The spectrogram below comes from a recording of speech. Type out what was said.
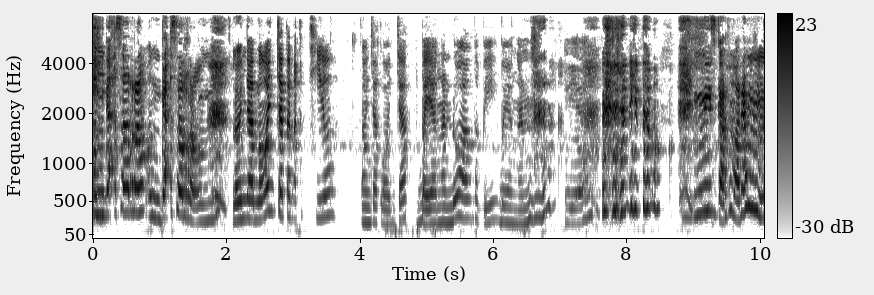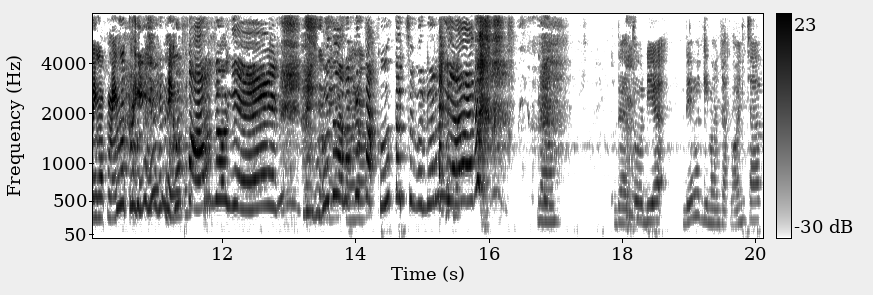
Enggak serem enggak serem. Loncat-loncat anak kecil loncat-loncat bayangan doang tapi bayangan. Iya. Itu. Ini sekarang kemarin nengok-nengok nih. Gue nengok. Fardo geng. Gue tuh anaknya takutan sebenarnya. Nah udah tuh dia dia lagi loncat-loncat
